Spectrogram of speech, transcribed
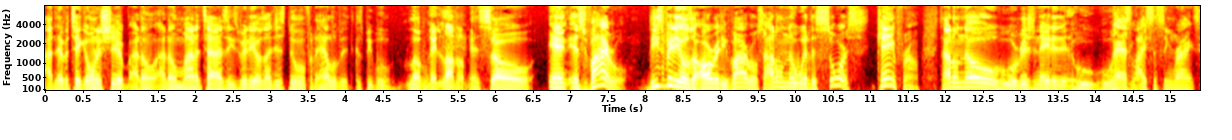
I never take ownership. I don't I don't monetize these videos. I just do them for the hell of it because people love them. They love them. And so and it's viral. These videos are already viral, so I don't know where the source came from. So I don't know who originated it, who who has licensing rights.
